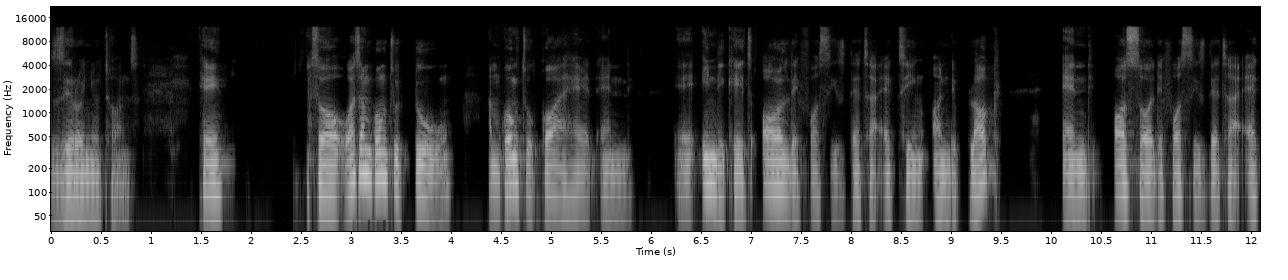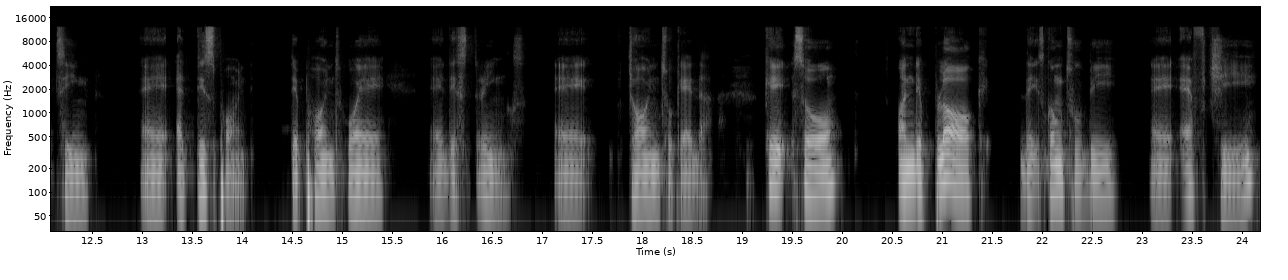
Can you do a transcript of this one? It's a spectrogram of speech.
zero newtons. Okay so what i'm going to do i'm going to go ahead and indicate all the forces that are acting on the block and also the forces that are acting uh, at this point, the point where uh, the strings uh, join together. Okay, so on the block, there is going to be a FG,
